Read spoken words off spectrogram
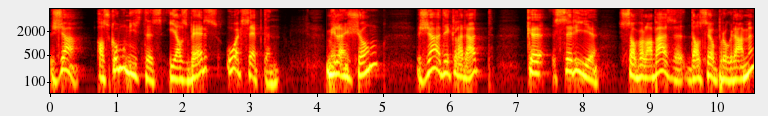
Ja els comunistes i els verds ho accepten. Mélenchon ja ha declarat que seria sobre la base del seu programa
